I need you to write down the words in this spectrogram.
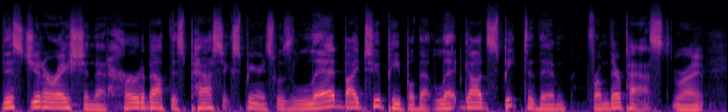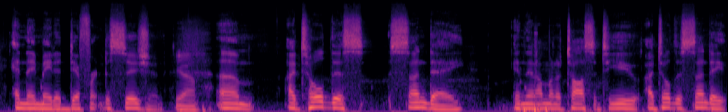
this generation that heard about this past experience was led by two people that let God speak to them from their past, Right. and they made a different decision. Yeah. Um, I told this Sunday, and then I'm going to toss it to you. I told this Sunday,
